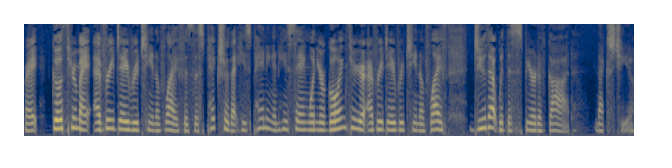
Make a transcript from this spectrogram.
Right? Go through my everyday routine of life is this picture that he's painting. And he's saying, when you're going through your everyday routine of life, do that with the Spirit of God next to you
